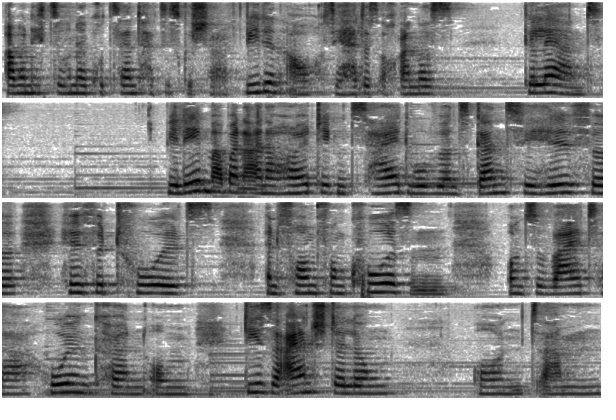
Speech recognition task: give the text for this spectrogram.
Aber nicht zu 100 Prozent hat sie es geschafft. Wie denn auch? Sie hat es auch anders gelernt. Wir leben aber in einer heutigen Zeit, wo wir uns ganz viel Hilfe, Hilfetools in Form von Kursen und so weiter holen können, um diese Einstellung und ähm,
